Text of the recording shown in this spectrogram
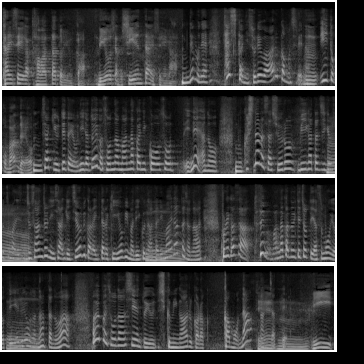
体制が変わったというか利用者の支援体制が、でもね確かにそれはあるかもしれない、うん、いいとこもあるんだよ、うん、さっき言ってたように例えばそんな真ん中にこうそうねあの昔ならさ就労 B 型事業所うんつまり助産所にさ月曜日から行ったら金曜日まで行くのは当たり前だったじゃない？これがさ例えば真ん中抜いてちょっと休もうよって言えるようになったのはやっぱり相談支援という仕組みがあるからかもななんちゃって。うん。いい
